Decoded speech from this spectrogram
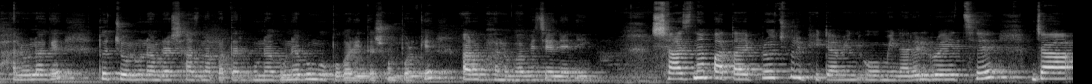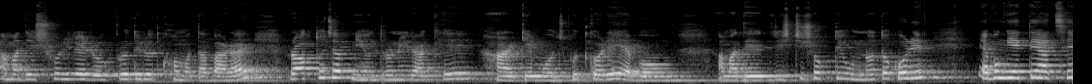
ভালো লাগে। তো চলুন আমরা সাজনা পাতার গুণাগুণ এবং উপকারিতা সম্পর্কে আরও ভালোভাবে জেনে নিই। সাজনা পাতায় প্রচুর ভিটামিন ও মিনারেল রয়েছে, যা আমাদের শরীরের রোগ প্রতিরোধ ক্ষমতা বাড়ায়, রক্তচাপ নিয়ন্ত্রণে রাখে, হাড়কে মজবুত করে এবং আমাদের দৃষ্টিশক্তি উন্নত করে এবং এতে আছে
